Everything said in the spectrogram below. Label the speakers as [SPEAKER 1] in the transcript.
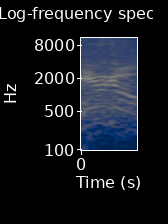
[SPEAKER 1] here we go.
